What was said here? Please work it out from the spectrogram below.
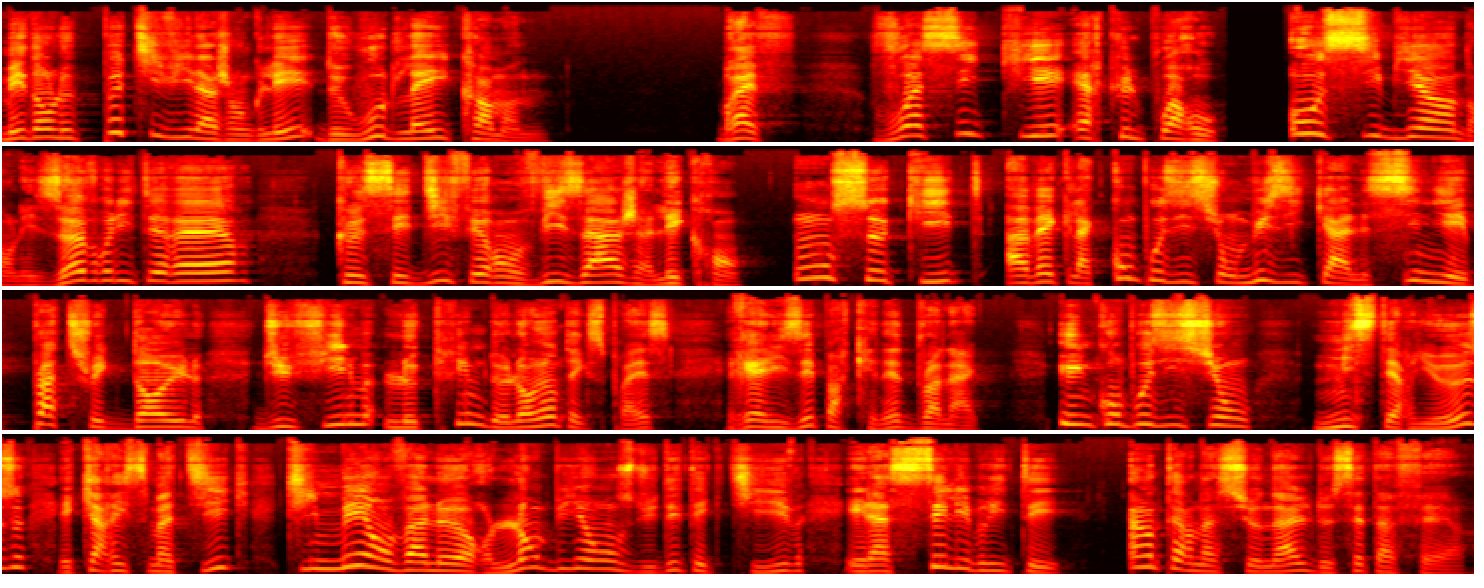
mais dans le petit village anglais de Woodley Common. Bref, voici qui est Hercule Poirot, aussi bien dans les œuvres littéraires que ses différents visages à l'écran on se quitte avec la composition musicale signée Patrick Doyle du film Le crime de l'Orient Express, réalisé par Kenneth Branagh. Une composition mystérieuse et charismatique qui met en valeur l'ambiance du détective et la célébrité internationale de cette affaire.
